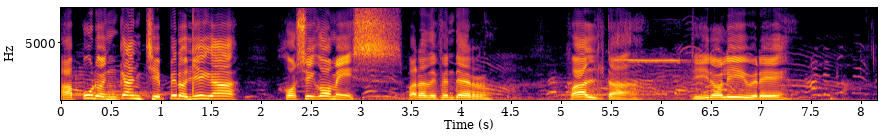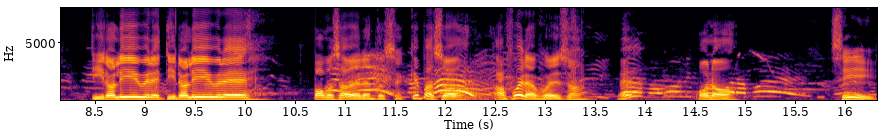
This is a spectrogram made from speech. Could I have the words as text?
A puro enganche, pero llega José Gómez para defender. Falta. Tiro libre. Tiro libre, tiro libre. Vamos a ver entonces. ¿Qué pasó? ¿Afuera fue eso? ¿Eh? ¿O no? Sí,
